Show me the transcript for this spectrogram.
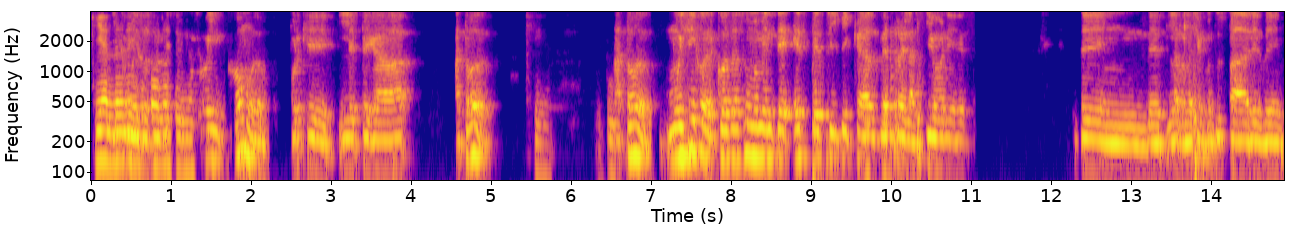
¿Quién le leyó todos los signos? poco incómodo porque le pegaba a todo. A todo, muy sin joder, cosas sumamente específicas de relaciones, de, de la relación con tus padres, de,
